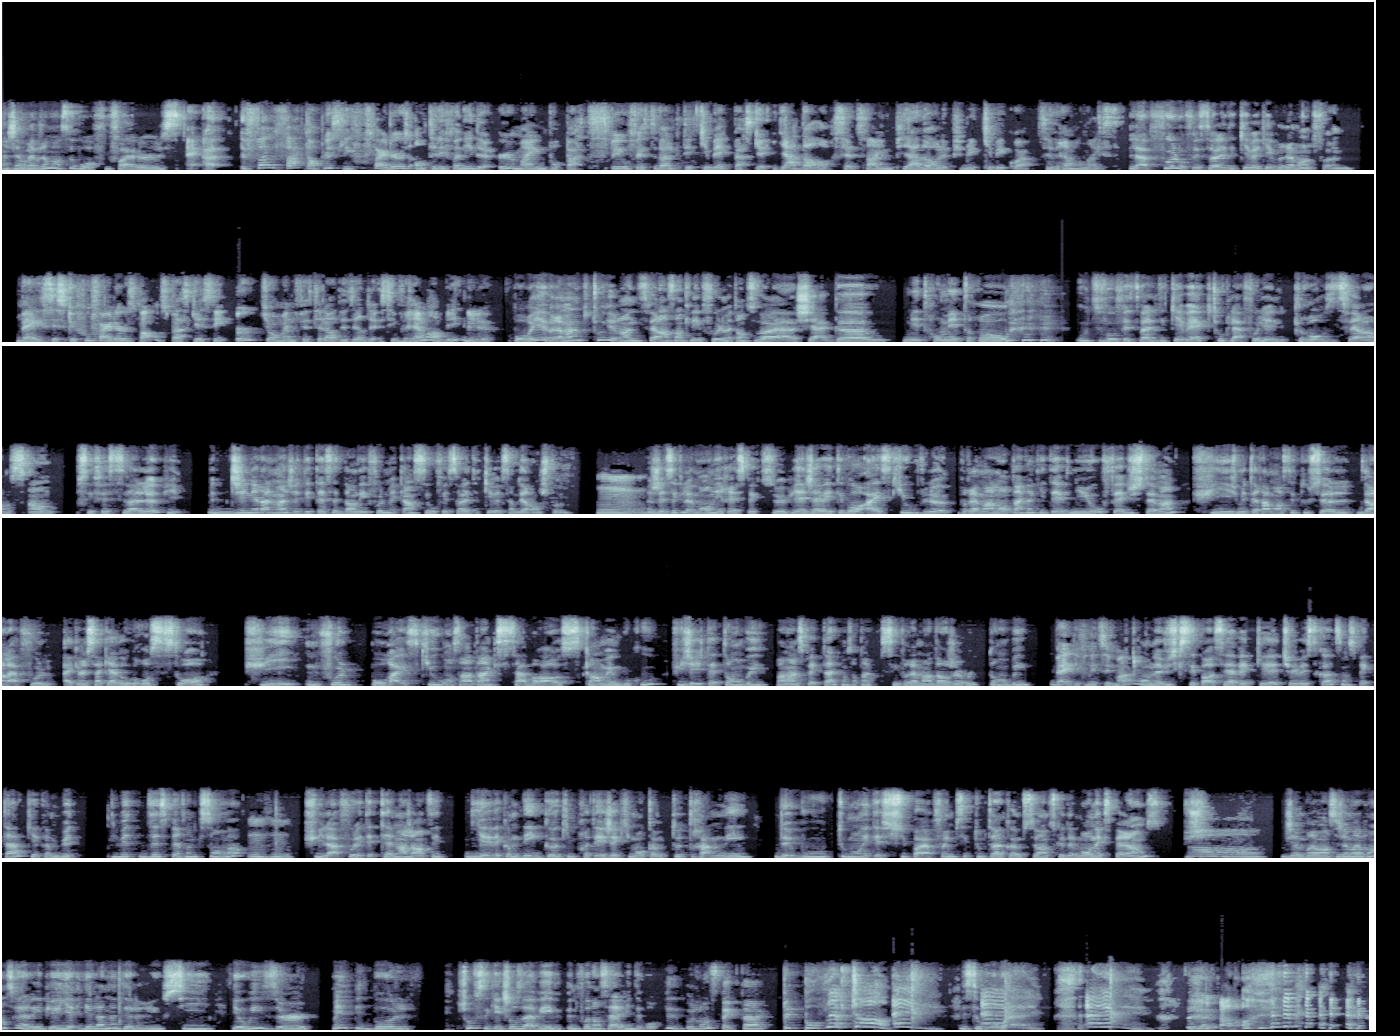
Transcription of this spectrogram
J'aimerais vraiment ça pour Foo Fighters. Euh, fun fact, en plus, les Foo Fighters ont téléphoné de eux-mêmes pour participer au Festival d'été de Québec parce qu'ils adorent cette scène puis ils adorent le public québécois. C'est vraiment nice. La foule au Festival d'été de Québec est vraiment le fun. Ben, c'est ce que Foo Fighters pensent parce que c'est eux qui ont manifesté leur désir de... C'est vraiment big, là. Pour vrai, il y a vraiment, je trouve qu'il y a vraiment une différence entre les foules. Mettons, tu vas à Chiaga ou Métro Métro, ou tu vas au Festival d'été de Québec. Je trouve que la foule, il y a une grosse différence entre ces festivals-là. Puis, généralement, je déteste être dans des foules, mais quand c'est au Festival de Québec, ça me dérange pas. Hmm. Je sais que le monde est respectueux. Puis, j'avais été voir Ice Cube là, vraiment longtemps quand il était venu au FEC, justement. Puis, je m'étais ramassée tout seul dans la foule avec un sac à dos grosse histoire. Puis une foule pour Ice Cube, on s'entend que ça brasse quand même beaucoup. Puis j'étais tombée pendant le spectacle, on s'entend que c'est vraiment dangereux de tomber. Ben, définitivement. On a vu ce qui s'est passé avec euh, Travis Scott, son spectacle, il y a comme 8 8-10 personnes qui sont mortes. Mhm. Puis la foule était tellement gentille. Il y avait comme des gars qui me protégeaient, qui m'ont comme tout ramené debout. Tout le monde était super fin, puis c'est tout le temps comme ça, en tout cas de mon expérience. Oh. j'aime vraiment ça, j'aimerais vraiment ça y aller. Puis il y, y a Lana Del Rey aussi, il y a Weezer, même Pitbull. Je trouve que c'est quelque chose à vivre une fois dans sa vie de voir Pitbull en spectacle. Pitbull Flip John! Mr. Worldwide. Hey! Pardon.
